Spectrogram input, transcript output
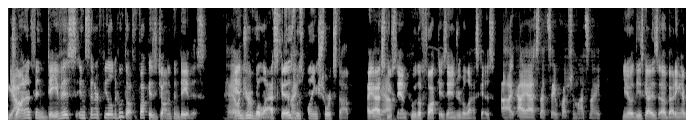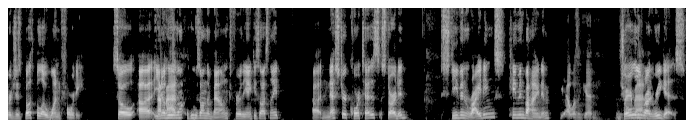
Yeah. Jonathan Davis in center field. Who the fuck is Jonathan Davis? Hey, like Andrew Jonathan Davis. He's a Velazquez nice- was playing shortstop. I asked Yeah. you, Sam, who the fuck is Andrew Velazquez? I, I asked that same question last night. You know, these guys' uh, batting averages both below 140. So, uh, you Not know bad. who, who was on the mound for the Yankees last night? Uh, Nestor Cortes started. Stephen Ridings came in behind him. Yeah, it wasn't good. It was very Joely. Rodriguez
